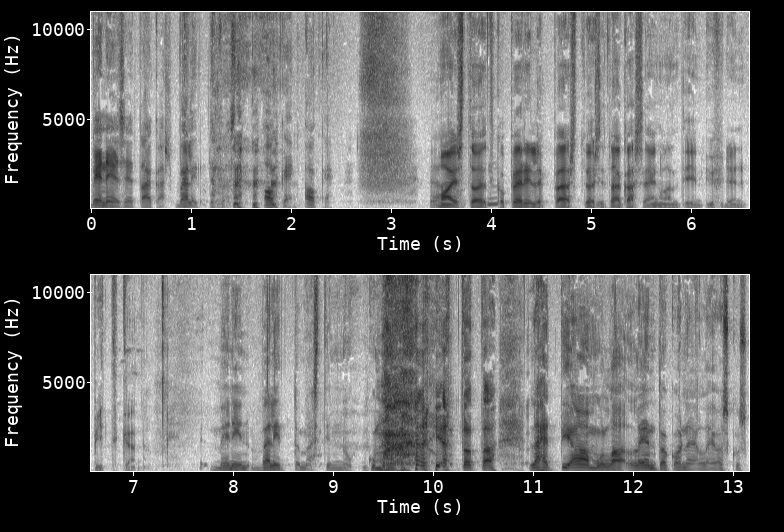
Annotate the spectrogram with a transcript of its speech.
veneeseen takaisin välittömästi. Okei, okei. Okay, Maistoitko perille päästyäsi takaisin Englantiin yhden pitkän? Menin välittömästi nukkumaan ja tota, lähdettiin aamulla lentokoneella joskus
